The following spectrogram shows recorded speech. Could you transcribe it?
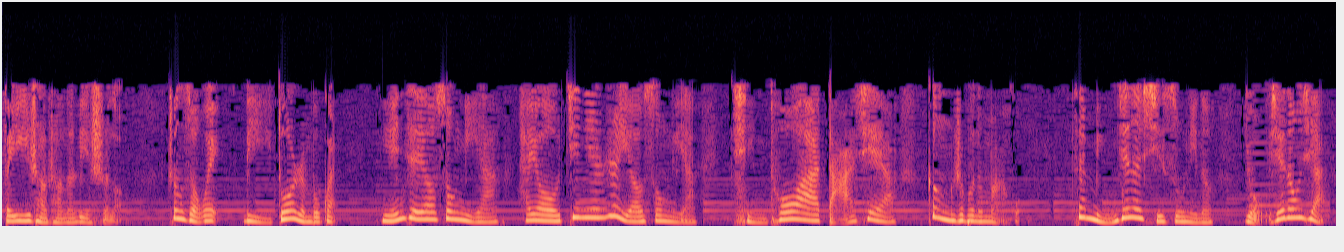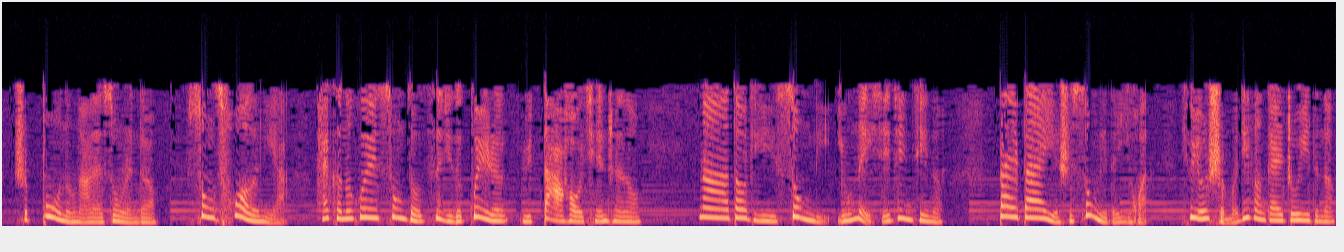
非常长的历史了。正所谓礼多人不怪，年节要送礼呀，还有纪念日也要送礼啊，请托啊、答谢啊，更是不能马虎。在民间的习俗里呢，有些东西啊是不能拿来送人的，送错了你啊，还可能会送走自己的贵人与大好前程哦。那到底送礼有哪些禁忌呢？拜拜也是送礼的一环，又有什么地方该注意的呢？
